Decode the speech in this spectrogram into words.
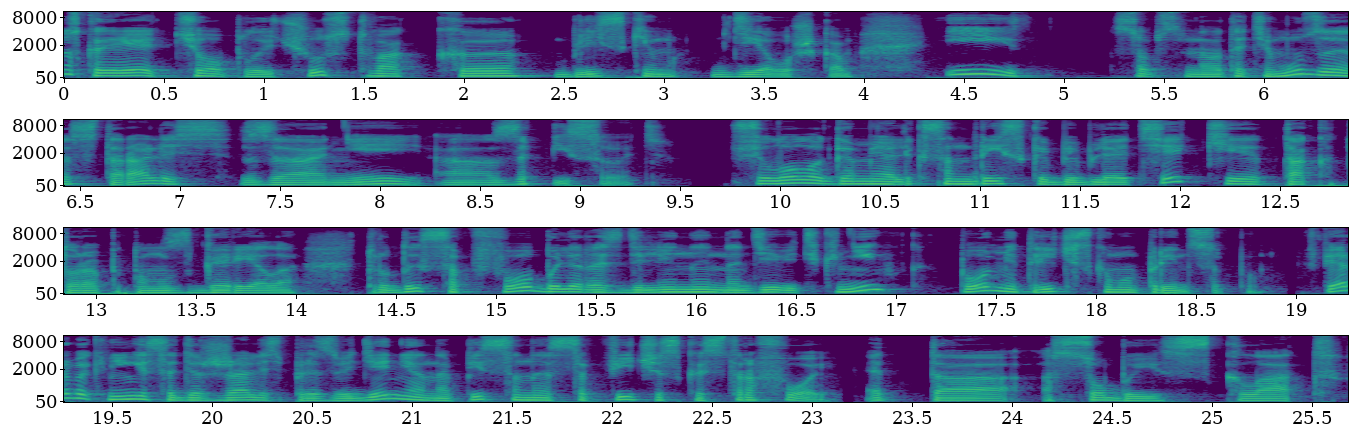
но скорее теплые чувства к близким девушкам. И, собственно, вот эти музы старались за ней а, записывать. Филологами Александрийской библиотеки, та, которая потом сгорела, труды Сапфо были разделены на 9 книг по метрическому принципу. В первой книге содержались произведения, написанные сапфической строфой. Это особый склад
